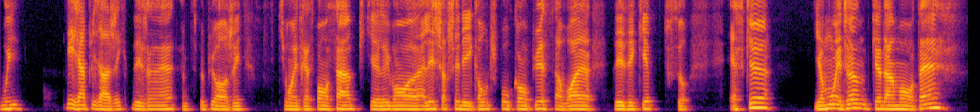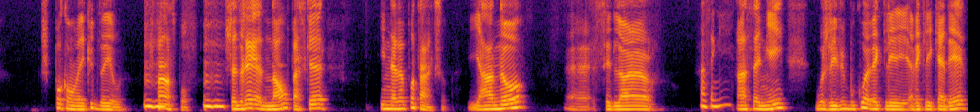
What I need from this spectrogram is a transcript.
oui, Des gens plus âgés. des gens un petit peu plus âgés qui vont être responsables, puis qui là, ils vont euh, aller chercher des coachs pour qu'on puisse avoir des équipes, tout ça. Est-ce que il y a moins de jeunes que dans mon temps? Je suis pas convaincu de dire. Je Mhm. pense pas. Mhm. Je te dirais non parce que ils n'avaient pas tant que ça. Il y en a, euh, c'est de leur Enseigner. enseigner. Moi, je l'ai vu beaucoup avec les, avec les cadets.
